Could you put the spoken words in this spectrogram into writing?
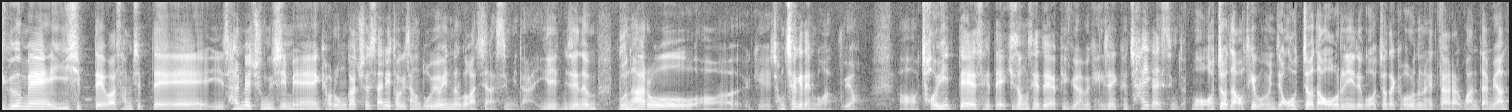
지금의 20대와 30대의 이 삶의 중심에 결혼과 출산이 더 이상 놓여 있는 것 같지 않습니다. 이게 이제는 문화로 어, 이렇게 정착이 된 것 같고요. 어, 저희 때 세대, 기성세대와 비교하면 굉장히 큰 차이가 있습니다. 뭐 어쩌다 어떻게 보면 이제 어쩌다 어른이 되고 어쩌다 결혼을 했다라고 한다면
